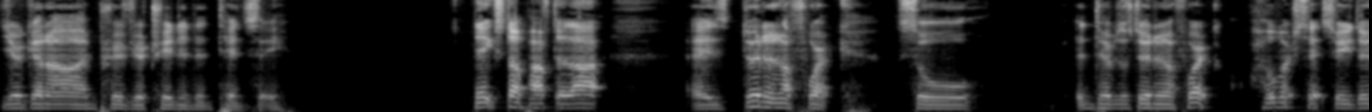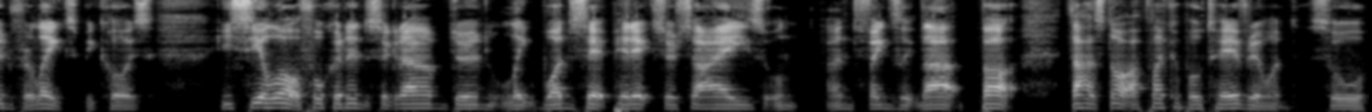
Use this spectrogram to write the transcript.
you're gonna improve your training intensity. Next up after that is doing enough work. So, in terms of doing enough work, how much sets are you doing for legs? Because you see a lot of folk on Instagram doing like one set per exercise and things like that, but that's not applicable to everyone. So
